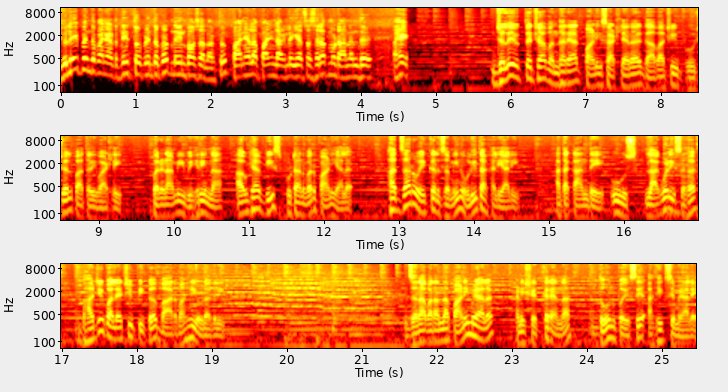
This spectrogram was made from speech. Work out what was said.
जुलैपर्यंत पाणी आटत नाही तोपर्यंत परत नवीन पावसाळा लागतो. पाण्याला पाणी लागलं याचा सर्वात मोठा आनंद आहे. जलयुक्तच्या बंधाऱ्यात पाणी साठल्यानं गावाची भूजल पातळी वाढली. परिणामी विहिरींना अवघ्या वीस फुटांवर पाणी आलं. हजारो एकर जमीन ओलिताखाली आली. आता कांदे ऊस लागवडीसह भाजीपाल्याची पिकं बारमाही येऊ लागली. जनावरांना पाणी मिळालं आणि शेतकऱ्यांना दोन पैसे अधिकचे मिळाले.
